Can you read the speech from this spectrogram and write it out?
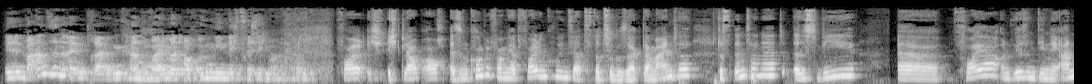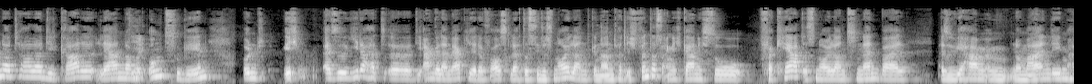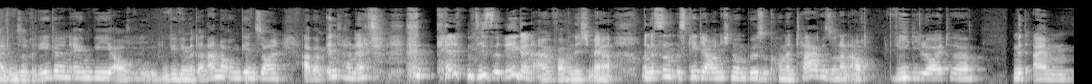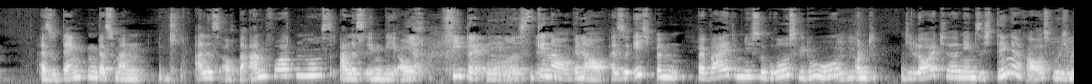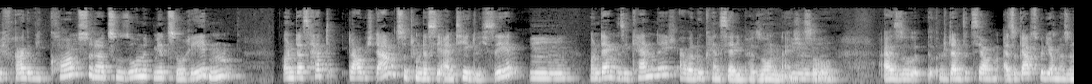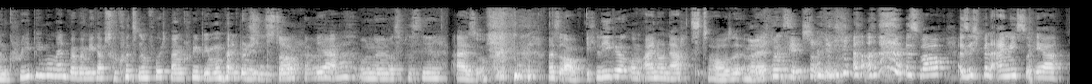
in den Wahnsinn eintreiben kann, ja. weil man auch irgendwie nichts richtig machen kann. Voll, ich, ich glaube auch, also ein Kumpel von mir hat voll den coolen Satz dazu gesagt. Der meinte, das Internet ist wie äh, Feuer und wir sind die Neandertaler, die gerade lernen, damit ja. umzugehen. Und ich, also jeder hat äh, die Angela Merkel ja dafür ausgelacht, dass sie das Neuland genannt hat. Ich finde das eigentlich gar nicht so verkehrt, es Neuland zu nennen, weil also wir haben im normalen Leben halt unsere Regeln irgendwie, auch mhm. wie wir miteinander umgehen sollen. Aber im Internet gelten diese Regeln einfach nicht mehr. Und es, sind, es geht ja auch nicht nur um böse Kommentare, sondern auch, wie die Leute mit einem, also denken, dass man alles auch beantworten muss, alles irgendwie auch ja, feedbacken muss. Genau, genau. Also ich bin bei weitem nicht so groß wie du mhm. und die Leute nehmen sich Dinge raus, wo mhm. ich mich frage, wie kommst du dazu, so mit mir zu reden? Und das hat, glaube ich, damit zu tun, dass sie einen täglich sehen mhm. Und denken, sie kennen dich, aber du kennst ja die Person nicht. Mhm. So. Also, dann wird's ja auch, also gab es bei dir auch mal so einen creepy Moment, weil bei mir gab es vor kurzem einen furchtbaren creepy Moment und ich. Ein Stalker? Ja. Oh nein, was passiert? Also, pass auf, ich liege um ein Uhr nachts zu Hause im oh, Bett. Ich weiß jetzt schon nicht. ja, es war auch, also ich bin eigentlich so eher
